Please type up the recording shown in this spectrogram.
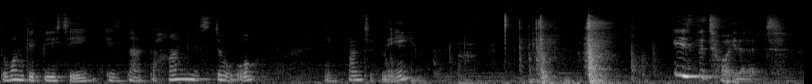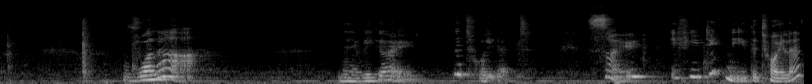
The one good beauty is that behind this door, in front of me, is the toilet. Voila! There we go, the toilet. So, if you did need the toilet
